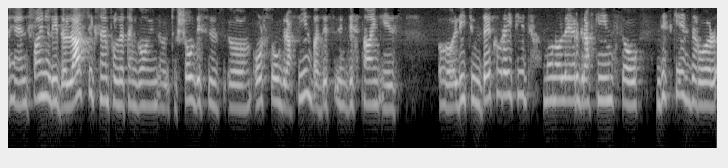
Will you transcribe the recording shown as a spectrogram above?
And finally, the last example that I'm going to show, this is also graphene, but this, this time is lithium decorated monolayer graphene. So in this case, there were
